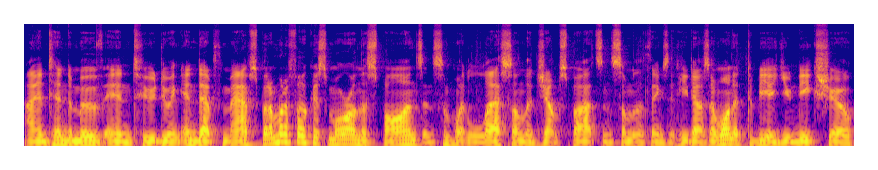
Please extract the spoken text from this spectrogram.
I intend to move into doing in-depth maps, but I'm going to focus more on the spawns and somewhat less on the jump spots and some of the things that he does. I want it to be a unique show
